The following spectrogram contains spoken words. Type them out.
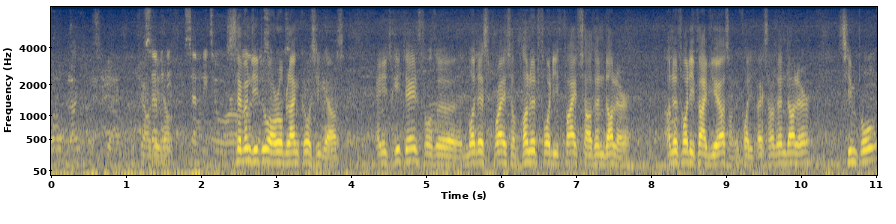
Oro Blanco cigars, which are you know, 70, 72 Oro 72 Oro Blanco cigars, and it retails for the modest price of $145,000. 145 years, $145,000. Simple.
